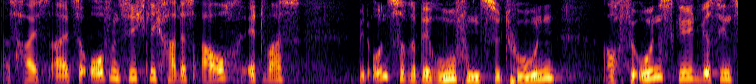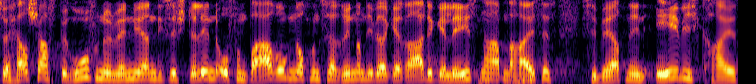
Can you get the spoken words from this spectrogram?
Das heißt also, offensichtlich hat es auch etwas mit unserer Berufung zu tun. Auch für uns gilt, wir sind zur Herrschaft berufen. Und wenn wir an diese Stelle in der Offenbarung noch uns erinnern, die wir gerade gelesen haben, da heißt es, sie werden in Ewigkeit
